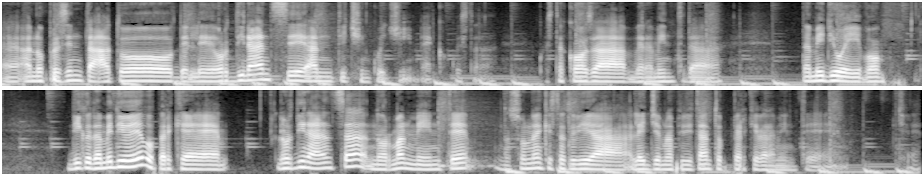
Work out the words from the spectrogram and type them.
eh, hanno presentato delle ordinanze anti 5G ecco questa, questa cosa veramente da, da medioevo Dico da Medioevo perché l'ordinanza normalmente non sono neanche stato lì a leggermela più di tanto perché veramente cioè,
